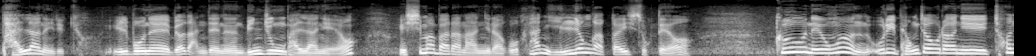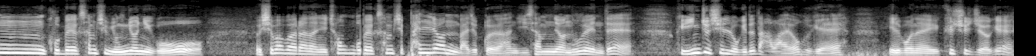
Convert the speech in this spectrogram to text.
반란을 일으켜 일본의 몇 안 되는 민중 반란이에요. 시마바라난이라고 한 1년 가까이 지속돼요. 그 내용은 우리 병자호란이 1936년이고 시마바라난이 1938년 맞을 거예요. 한 2, 3년 후인데 그 인주실록에도 나와요. 그게 일본의 큐슈 지역에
